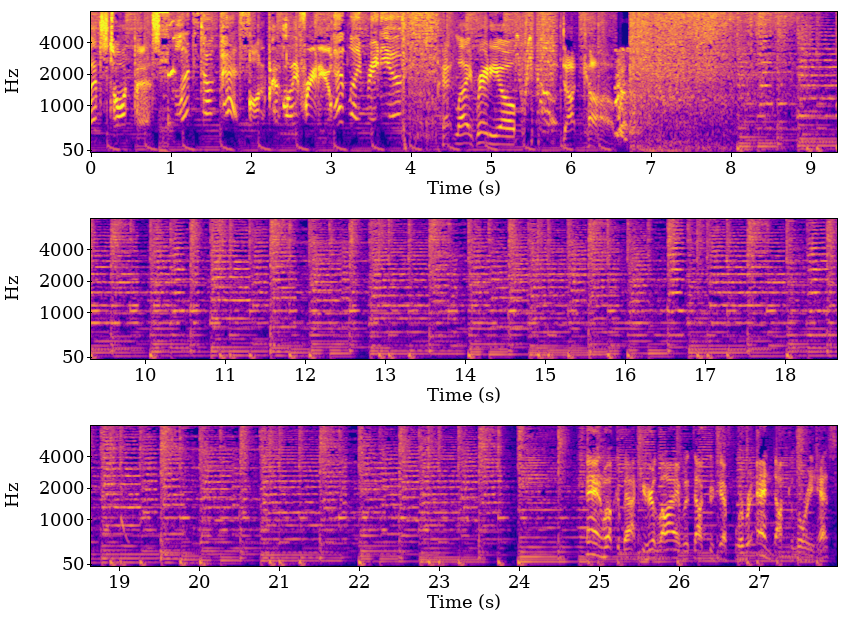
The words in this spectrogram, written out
Let's talk pets Let's talk pets. on Pet Life Radio. Pet Life Radio. PetLifeRadio.com. And welcome back. You're here live with Dr. Jeff Werber and Dr. Laurie Hess,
